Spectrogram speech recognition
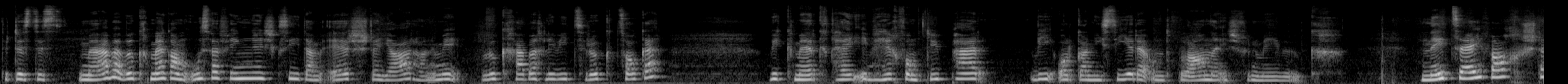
dadurch, dass man eben wirklich mega am Herausfinden war, in diesem ersten Jahr, habe ich mich wirklich eben ein bisschen wie zurückgezogen. Wie gemerkt, hey, ich vom Typ her, wie organisieren und planen ist für mich wirklich nicht das Einfachste.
